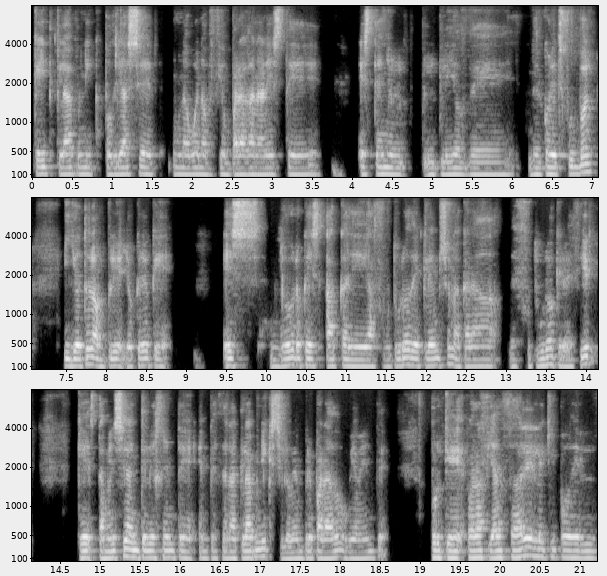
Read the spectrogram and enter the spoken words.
Kate Klapnick podría ser una buena opción para ganar este, este año el, playoff de, del college football. Y yo te lo amplío. Yo creo que es, yo creo que es a, a futuro de Clemson, a cara de futuro, quiero decir, que también será inteligente empezar a Klapnick si lo ven preparado, obviamente, porque para afianzar el equipo del,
